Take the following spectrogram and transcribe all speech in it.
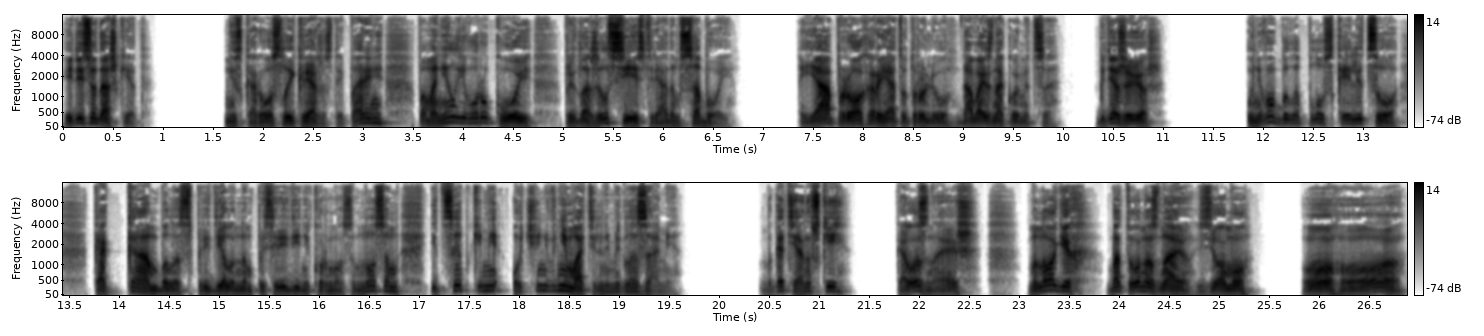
Иди сюда, шкет». Низкорослый, кряжестый парень поманил его рукой, предложил сесть рядом с собой. «Я Прохор, я тут рулю. Давай знакомиться. Где живешь?» У него было плоское лицо, как камбала с приделанным посередине курносым носом и цепкими, очень внимательными глазами. «Богатяновский. Кого знаешь?» «Многих. Батона знаю, Зему». «Ого!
